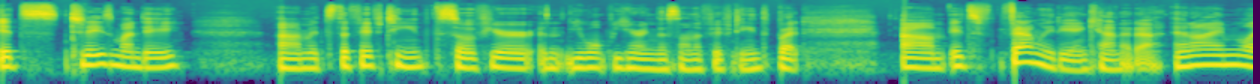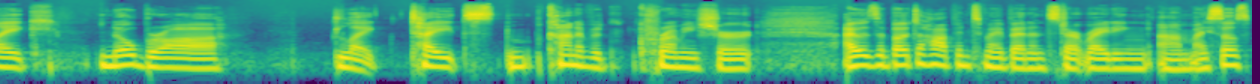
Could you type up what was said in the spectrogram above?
It's today's Monday. Um, it's the 15th. So if you're, and you won't be hearing this on the 15th, but um, it's Family Day in Canada. And I'm like, no bra, like tights, kind of a crummy shirt. I was about to hop into my bed and start writing um, my sales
